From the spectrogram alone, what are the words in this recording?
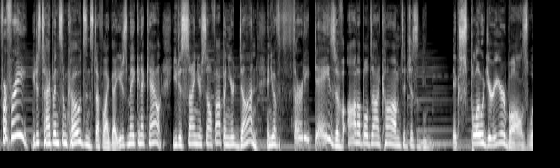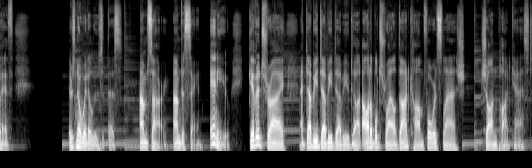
for free. You just type in some codes and stuff like that. You just make an account. You just sign yourself up and you're done. And you have 30 days of audible.com to just explode your earballs with. There's no way to lose at this. I'm sorry. I'm just saying. Anywho, give it a try at www.audibletrial.com forward slash John Podcast.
